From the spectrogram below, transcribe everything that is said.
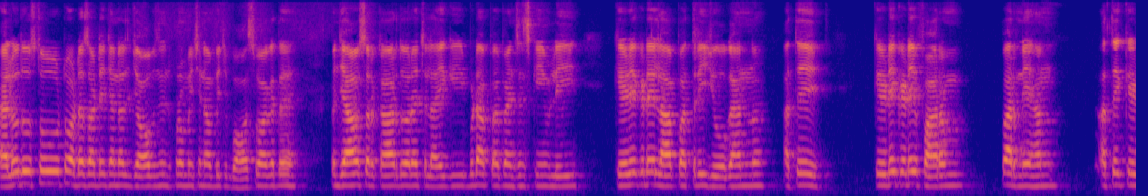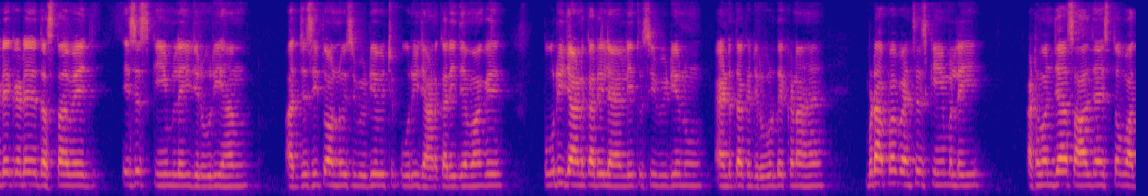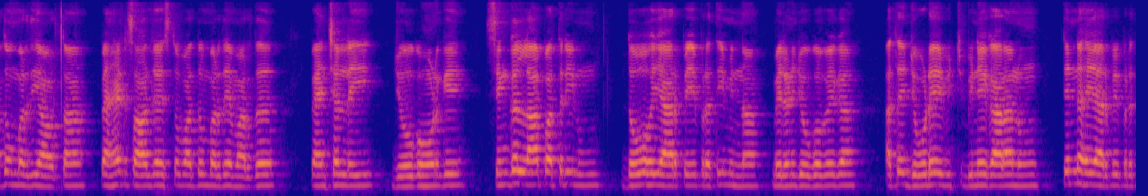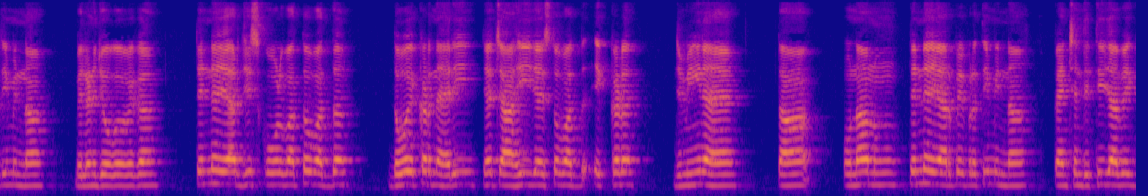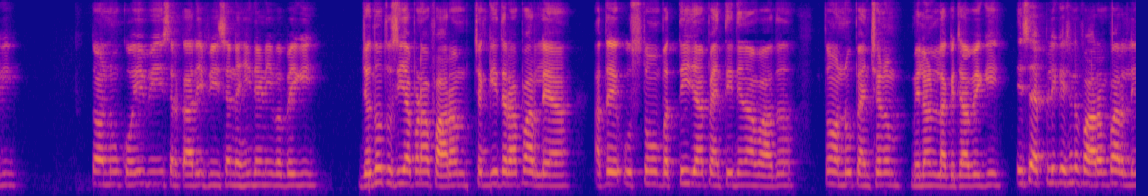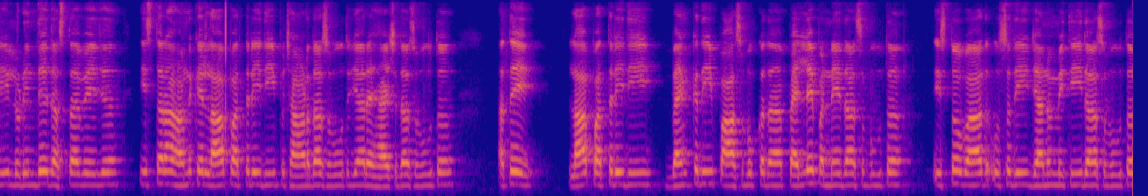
Hello ਦੋਸਤੋ, ਤੁਹਾਡਾ ਸਾਡੇ ਚੈਨਲ ਜੌਬਸ ਇਨਫੋਰਮੇਸ਼ਨ ਆਪ ਵਿੱਚ ਬਹੁਤ ਸਵਾਗਤ ਹੈ। ਪੰਜਾਬ ਸਰਕਾਰ ਦੁਆਰਾ ਚਲਾਈ ਗਈ ਬੁਢਾਪਾ ਪੈਨਸ਼ਨ ਸਕੀਮ ਲਈ ਕਿਹੜੇ-ਕਿਹੜੇ ਲਾਭਪਾਤਰੀ ਯੋਗ ਹਨ ਅਤੇ ਕਿਹੜੇ-ਕਿਹੜੇ ਫਾਰਮ ਭਰਨੇ ਹਨ ਅਤੇ ਕਿਹੜੇ-ਕਿਹੜੇ ਦਸਤਾਵੇਜ਼ ਇਸ ਸਕੀਮ ਲਈ ਜ਼ਰੂਰੀ ਹਨ। ਅੱਜ ਅਸੀਂ ਤੁਹਾਨੂੰ ਇਸ ਵੀਡੀਓ ਵਿੱਚ ਪੂਰੀ ਜਾਣਕਾਰੀ ਦੇਵਾਂਗੇ। ਪੂਰੀ ਜਾਣਕਾਰੀ ਲੈਣ ਲਈ ਤੁਸੀਂ ਵੀਡੀਓ ਨੂੰ ਐਂਡ ਤੱਕ ਜ਼ਰੂਰ ਦੇਖਣਾ ਹੈ। ਬੁਢਾਪਾ ਪੈਨਸ਼ਨ ਸਕੀਮ ਲਈ 58 ਸਾਲ ਜਾਂ ਇਸ ਤੋਂ ਵੱਧ ਉਮਰ ਦੀਆਂ ਔਰਤਾਂ 65 ਸਾਲ ਜਾਂ ਇਸ ਤੋਂ ਵੱਧ ਉਮਰ ਦੇ ਮਰਦ ਪੈਨਸ਼ਨ ਲਈ ਯੋਗ ਹੋਣਗੇ। ਸਿੰਗਲ ਲਾਭਪਾਤਰੀ ਨੂੰ 2000 ਰੁਪਏ ਪ੍ਰਤੀ ਮਹੀਨਾ ਮਿਲਣ ਯੋਗ ਹੋਵੇਗਾ ਅਤੇ ਜੋੜੇ ਵਿੱਚ ਬਿਨੇਕਾਰਾਂ ਨੂੰ 3000 ਰੁਪਏ ਪ੍ਰਤੀ ਮਹੀਨਾ ਮਿਲਣ ਯੋਗ ਹੋਵੇਗਾ। 3000 ਜਿਸ ਕੋਲ ਵੱਧ ਤੋਂ ਵੱਧ 2 ਏਕੜ ਨਹਿਰੀ ਜਾਂ ਚਾਹੀ ਜਾਂ ਇਸ ਤੋਂ ਵੱਧ ਏਕੜ ਜ਼ਮੀਨ ਹੈ ਤਾਂ ਉਹਨਾਂ ਨੂੰ 3000 ਰੁਪਏ ਪ੍ਰਤੀ ਮਹੀਨਾ ਪੈਨਸ਼ਨ ਦਿੱਤੀ ਜਾਵੇਗੀ। ਤੁਹਾਨੂੰ ਕੋਈ ਵੀ ਸਰਕਾਰੀ ਫੀਸ ਨਹੀਂ ਦੇਣੀ ਪਵੇਗੀ। ਜਦੋਂ ਤੁਸੀਂ ਆਪਣਾ ਫਾਰਮ ਚੰਗੀ ਤਰ੍ਹਾਂ ਭਰ ਲਿਆ ਅਤੇ ਉਸ ਤੋਂ 32 ਜਾਂ 35 ਦਿਨਾਂ ਬਾਅਦ ਤੁਹਾਨੂੰ ਪੈਨਸ਼ਨ ਮਿਲਣ ਲੱਗ ਜਾਵੇਗੀ। ਇਸ ਐਪਲੀਕੇਸ਼ਨ ਫਾਰਮ ਭਰਨ ਲਈ ਲੋੜੀਂਦੇ ਦਸਤਾਵੇਜ਼, ਇਸ ਤਰ੍ਹਾਂ ਹਨ ਕਿ ਲਾਭਪਾਤਰੀ ਦੀ ਪਛਾਣ ਦਾ ਸਬੂਤ ਜਾਂ ਰਿਹਾਇਸ਼ ਦਾ ਸਬੂਤ ਅਤੇ ਲਾਭਪਾਤਰੀ ਦੀ ਬੈਂਕ ਦੀ ਪਾਸਬੁੱਕ ਦਾ ਪਹਿਲੇ ਪੰਨੇ ਦਾ ਸਬੂਤ, ਇਸ ਤੋਂ ਬਾਅਦ ਉਸ ਦੀ ਜਨਮ ਮਿਤੀ ਦਾ ਸਬੂਤ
